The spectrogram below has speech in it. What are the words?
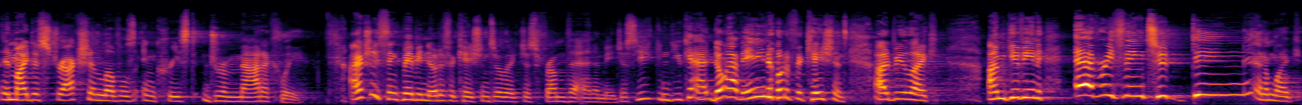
and my distraction levels increased dramatically. I actually think maybe notifications are like just from the enemy. Just you can you can't don't have any notifications. I'd be like, I'm giving everything to ding, and I'm like,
